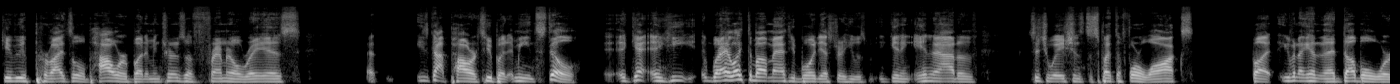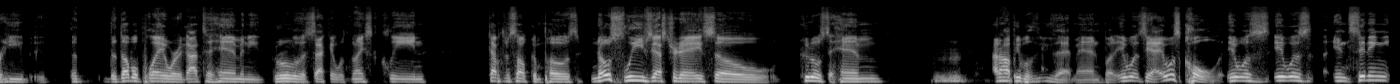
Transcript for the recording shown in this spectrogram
give you provides a little power, but I mean, in terms of Franmil Reyes, uh, he's got power too. But I mean, still, again, he what I liked about Matthew Boyd yesterday, he was getting in and out of situations despite the four walks. But even again, that double where he the the double play where it got to him and he threw the second was nice, clean, kept himself composed. No sleeves yesterday, so kudos to him. Mhm. I don't know how people do that, man, but it was yeah, it was cold. It was it was in sitting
